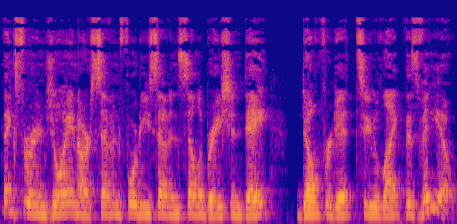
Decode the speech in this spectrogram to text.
Thanks for enjoying our 747 celebration day. Don't forget to like this video.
